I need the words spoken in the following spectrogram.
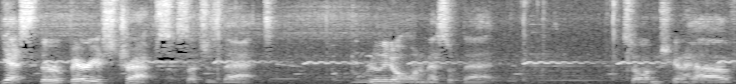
yes, there are various traps such as that. You really don't want to mess with that. So I'm just going to have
